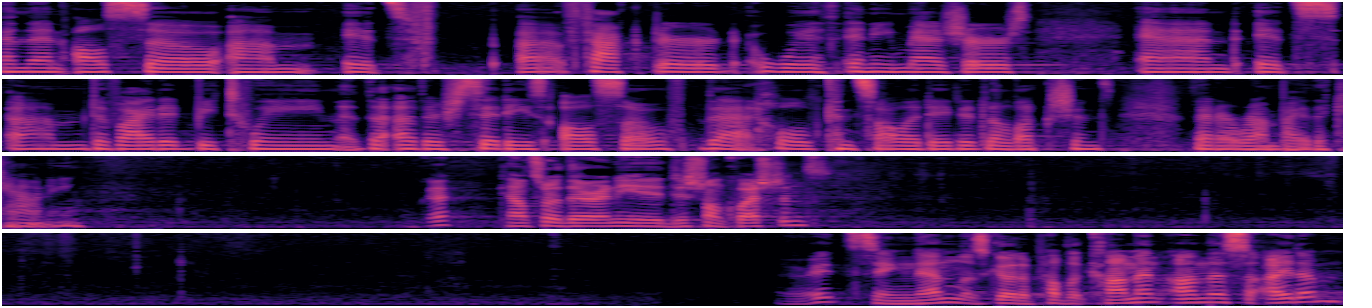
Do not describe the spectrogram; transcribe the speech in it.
And then also um, it's uh, factored with any measures and it's um, divided between the other cities also that hold consolidated elections that are run by the county. Okay, Counselor, are there any additional questions? All right, seeing none, let's go to public comment on this item.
